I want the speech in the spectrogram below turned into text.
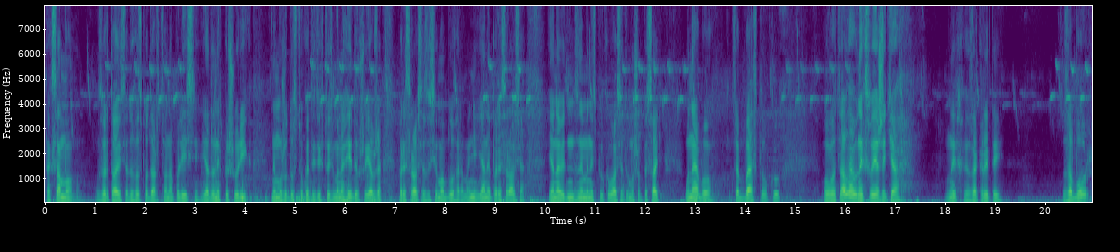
Так само звертаюся до господарства на полісі. Я до них пишу рік, не можу достукатись, і хтось мене гидав, що я вже пересрався з усіма блогерами. Ні, я не пересрався, я навіть з ними не спілкувався, тому що писати у небо це без толку. От, але у них своє життя, у них закритий забор,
